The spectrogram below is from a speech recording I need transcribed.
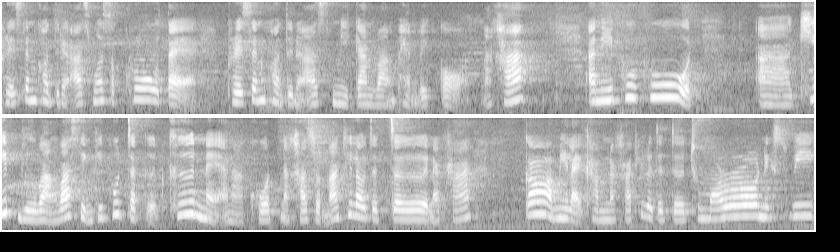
present continuous เมื่อสักครู่ แต่ present continuous มีการวางแผนไว้ก่อนนะคะ อันนี้ผู้พูดคิดหรือหวังว่าสิ่งที่พูดจะเกิดขึ้นในอนาคตนะคะ ส่วนมากที่เราจะเจอนะคะ ก็มีหลายคำนะคะที่เราจะเจอ tomorrow next week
